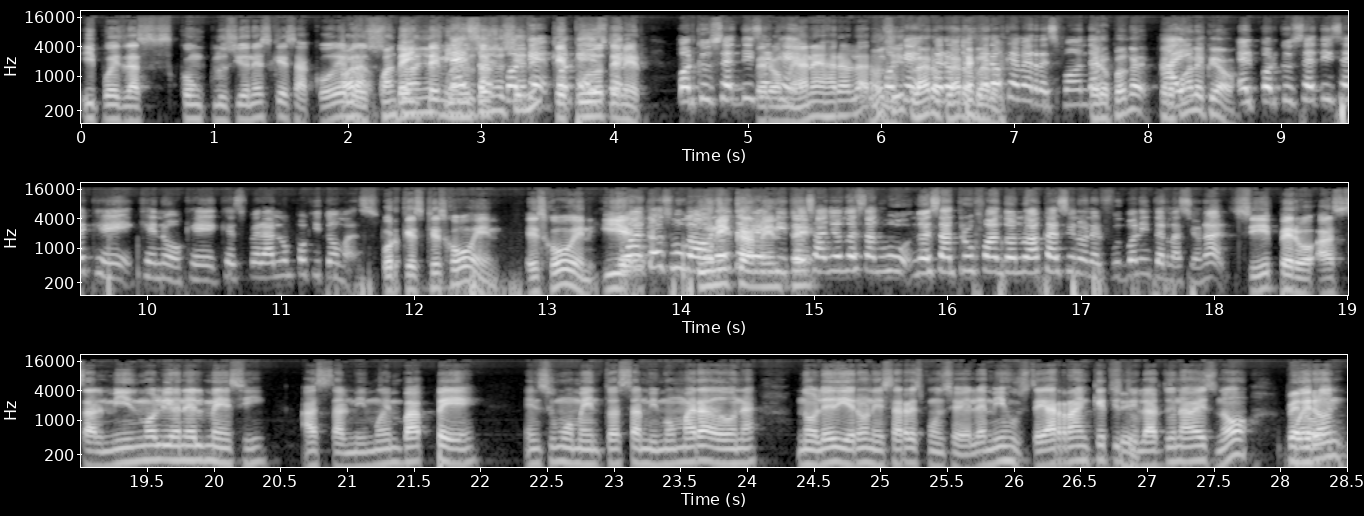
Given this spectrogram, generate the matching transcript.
y pues las conclusiones que sacó de Ahora, los ¿cuántos 20 años- cuántos minutos que Porque, pudo tener. Porque usted dice Pero que... me van a dejar hablar. No, ¿no? sí, porque- claro, pero claro, yo claro. quiero que me responda. Pero, ponga, pero Ahí- póngale cuidado. El porque usted dice que, que no, que, que esperarlo un poquito más. Porque es que es joven, es joven. Y ¿Cuántos jugadores únicamente- de 23 años no están, no están triunfando no acá, sino en el fútbol internacional? Sí, pero hasta el mismo Lionel Messi, hasta el mismo Mbappé, en su momento, hasta el mismo Maradona, no le dieron esa responsabilidad. Me dijo, usted arranque Sí. titular de una vez. No, Pero- fueron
